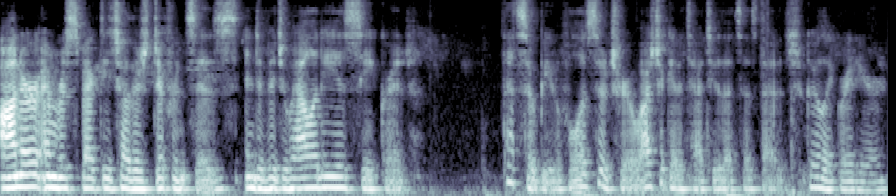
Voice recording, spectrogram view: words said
Honor and respect each other's differences. Individuality is sacred. That's so beautiful. It's so true. I should get a tattoo that says that. It should go like right here.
